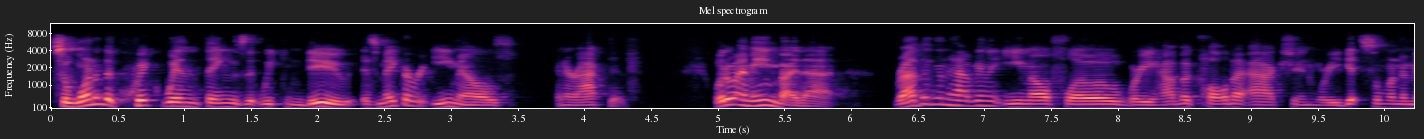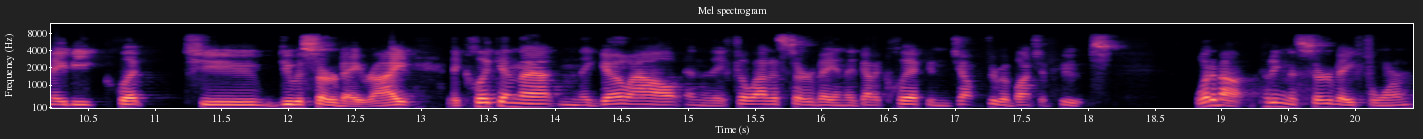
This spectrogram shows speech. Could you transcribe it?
So one of the quick win things that we can do is make our emails interactive. What do I mean by that? Rather than having the email flow where you have a call to action, where you get someone to maybe click to do a survey, right? They click in that and they go out and they fill out a survey and they've got to click and jump through a bunch of hoops. What about putting the survey form,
